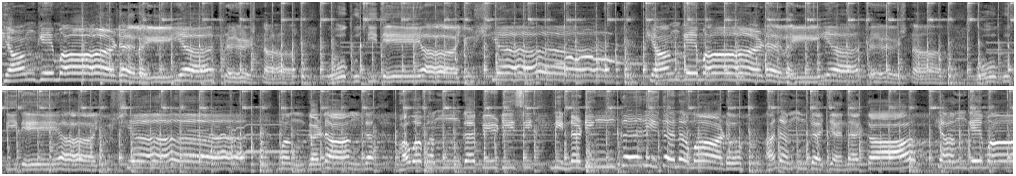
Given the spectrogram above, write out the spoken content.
ಹ್ಯಾಂಗೆ ಮಾಡಲಯ್ಯ ಕೃಷ್ಣ? ಹೋಗುತ್ತಿದೆ ಆಯುಷ್ಯ. ಹ್ಯಾಂಗೆ ಮಾಡಲಯ್ಯ ಕೃಷ್ಣ? ಹೋಗುತ್ತಿದೆ ಆಯುಷ್ಯ. ಮಂಗಳಾಂಗ ಭವಭಂಗ ಬಿಡಿಸಿ ನಿನ್ನಡಿಂಗರಿಗನ ಮಾಡೋ ಅನಂಗ ಜನಕ. ಹ್ಯಾಂಗೆ ಮಾಡಲಯ್ಯ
